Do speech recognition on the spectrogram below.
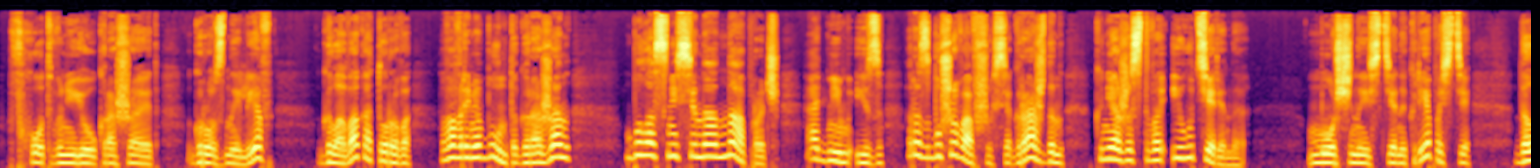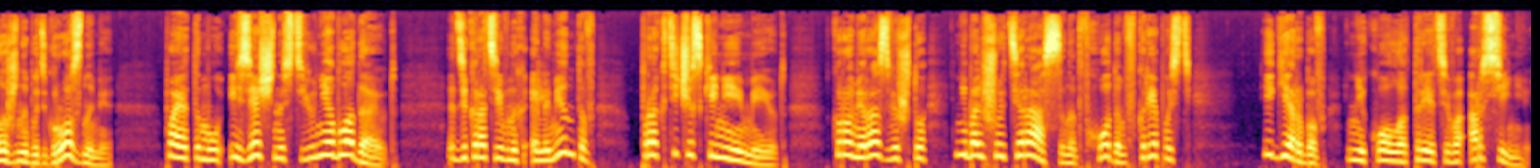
Вход в нее украшает грозный лев, голова которого во время бунта горожан была снесена напрочь одним из разбушевавшихся граждан княжества и утеряна. Мощные стены крепости должны быть грозными, поэтому изящностью не обладают. Декоративных элементов практически не имеют, кроме разве что небольшой террасы над входом в крепость и гербов Никола III Арсини.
